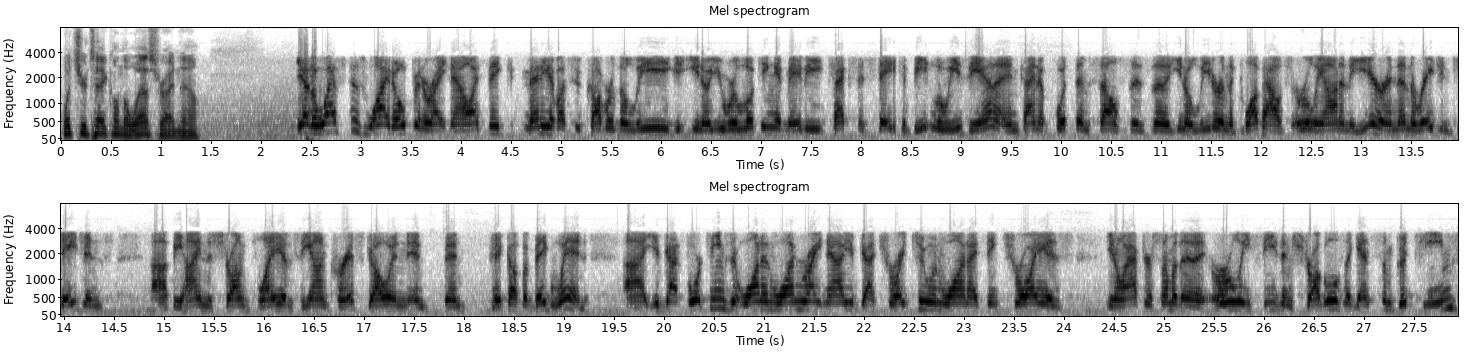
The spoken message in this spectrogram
what's your take on the West right now? Yeah, the West is wide open right now. I think many of us who cover the league, you know, you were looking at maybe Texas State to beat Louisiana and kind of put themselves as the, you know, leader in the clubhouse early on in the year. And then the Raging Cajuns, uh, behind the strong play of Zeon Chriss, go and, and, and pick up a big win. Uh, you've got four teams at one and one right now. You've got Troy two and one. I think Troy is – you know, after some of the early season struggles against some good teams,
